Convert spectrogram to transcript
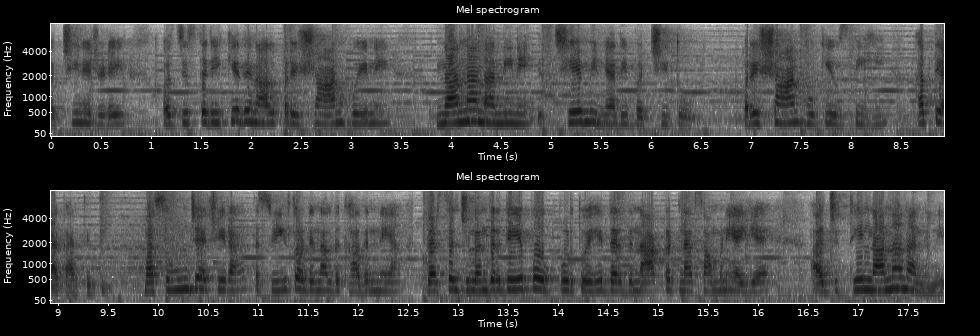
ਬੱਚੀ ਨੇ ਜਿਹੜੇ ਉਹ ਜਿਸ ਤਰੀਕੇ ਦੇ ਨਾਲ ਪਰੇਸ਼ਾਨ ਹੋਏ ਨੇ, ਨਾਨਾ ਨਾਨੀ ਨੇ ਇਸ 6 ਮਹੀਨਿਆਂ ਦੀ ਬੱਚੀ ਤੋਂ ਪਰੇਸ਼ਾਨ ਹੋ ਕੇ ਉਸ ਦੀ ਹੀ ਹੱਤਿਆ ਕਰ ਦਿੱਤੀ। ਮਾਸੂਮ ਜਿਹਾ ਚਿਹਰਾ, ਤਸਵੀਰ ਤੁਹਾਡੇ ਨਾਲ ਦਿਖਾ ਦਿੰਨੇ ਆ। ਦਰਸਲ ਜਲੰਧਰ ਦੇ ਭੋਗਪੁਰ ਤੋਂ ਇਹ ਦਰਦਨਾਕ ਘਟਨਾ ਸਾਹਮਣੇ ਆਈ ਹੈ। ਜਿੱਥੇ ਨਾਨਾ ਨਾਨੀ ਨੇ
